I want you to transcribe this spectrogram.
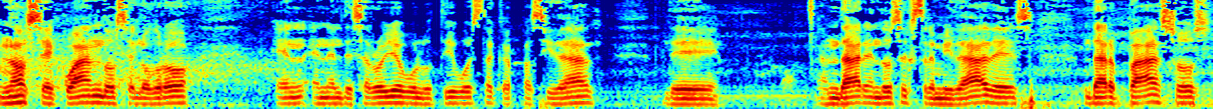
no sé cuándo se logró en, en el desarrollo evolutivo esta capacidad de andar en dos extremidades, dar pasos,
